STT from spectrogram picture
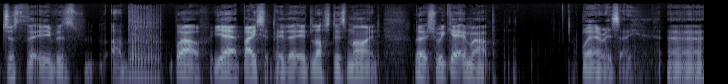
just that he was, uh, well, yeah, basically that he'd lost his mind. Look, should we get him up? Where is he? Uh,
